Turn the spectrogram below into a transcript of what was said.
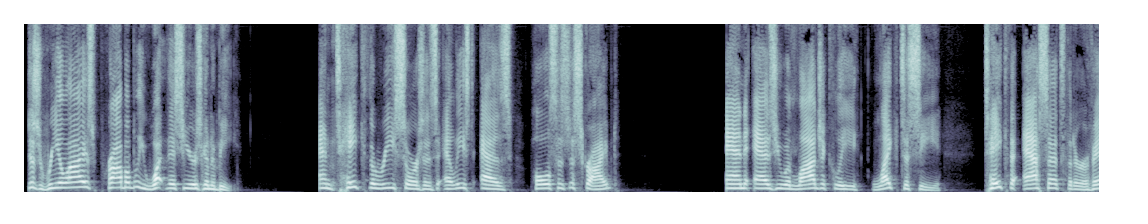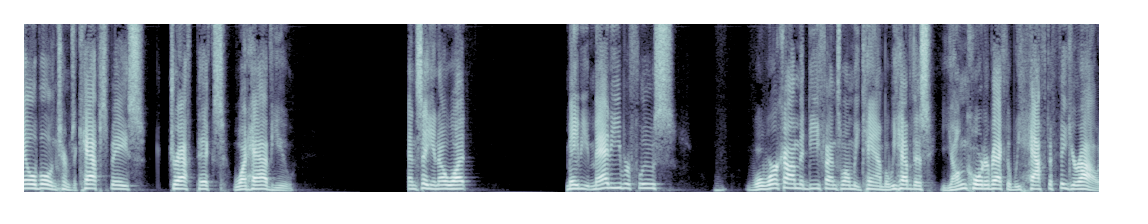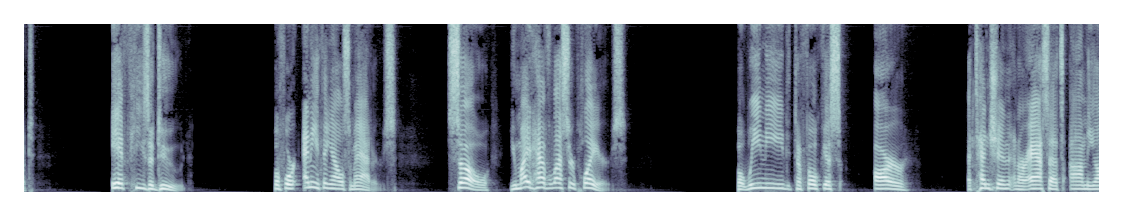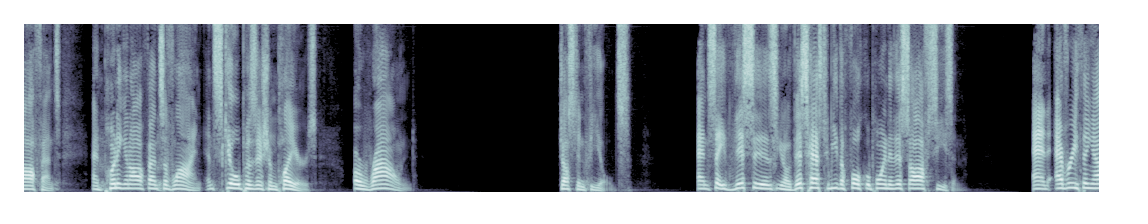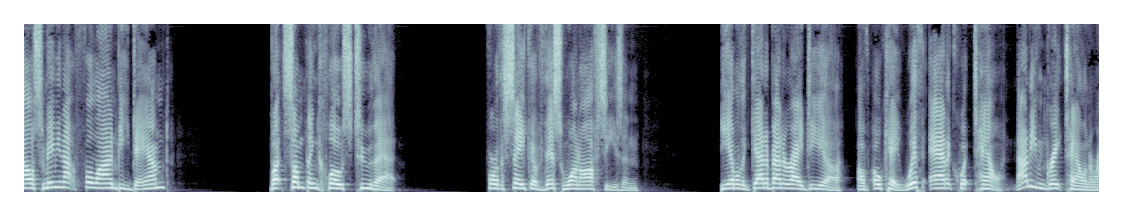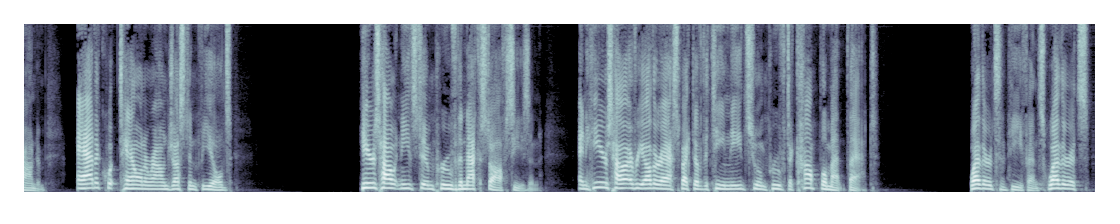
just realize probably what this year is going to be and take the resources, at least as Poles has described, and as you would logically like to see, take the assets that are available in terms of cap space, draft picks, what have you, and say, you know what? Maybe Matt Eberflus, we'll work on the defense when we can, but we have this young quarterback that we have to figure out if he's a dude before anything else matters. So you might have lesser players, but we need to focus our attention and our assets on the offense and putting an offensive line and skill position players around Justin Fields and say this is, you know, this has to be the focal point of this offseason. And everything else, maybe not full on be damned, but something close to that for the sake of this one off season, be able to get a better idea of okay, with adequate talent, not even great talent around him, adequate talent around Justin Fields. Here's how it needs to improve the next off season, And here's how every other aspect of the team needs to improve to complement that. Whether it's the defense, whether it's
